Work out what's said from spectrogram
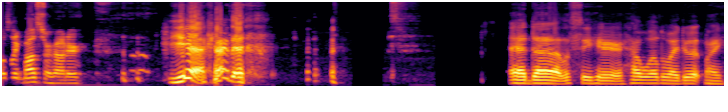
smells like Monster Hunter. Yeah, kind of. and uh, let's see here. How well do I do at my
